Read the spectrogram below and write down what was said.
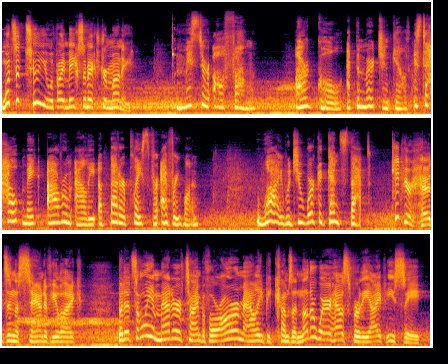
what's it to you if I make some extra money? Mr. Afeng, our goal at the Merchant Guild is to help make Aurum Alley a better place for everyone. Why would you work against that? Keep your heads in the sand if you like. But it's only a matter of time before Aurum Alley becomes another warehouse for the IPC.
